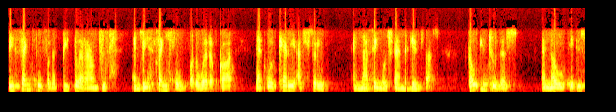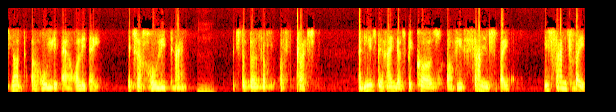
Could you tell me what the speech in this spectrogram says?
Be thankful for the people around you, and be thankful for the Word of God that will carry us through, and nothing will stand against us. Go into this and know it is not a holy a holiday. It's a holy time. Mm. It's the birth of. And he is behind us because of his son's faith. His son's faith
